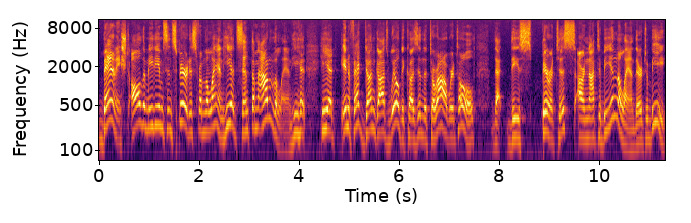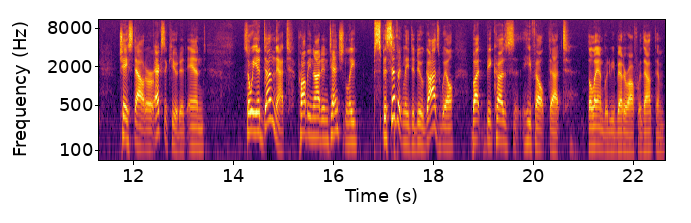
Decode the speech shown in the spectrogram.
banished all the mediums and spiritists from the land. He had sent them out of the land. He had, he had, in effect, done God's will because in the Torah we're told that these spiritists are not to be in the land, they're to be chased out or executed. And so he had done that, probably not intentionally, specifically to do God's will, but because he felt that the land would be better off without them.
